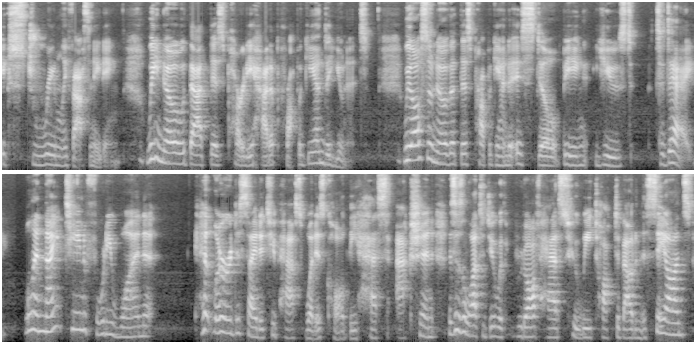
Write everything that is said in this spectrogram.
extremely fascinating. We know that this party had a propaganda unit. We also know that this propaganda is still being used today. Well, in 1941, Hitler decided to pass what is called the Hess Action. This has a lot to do with Rudolf Hess, who we talked about in the seance.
